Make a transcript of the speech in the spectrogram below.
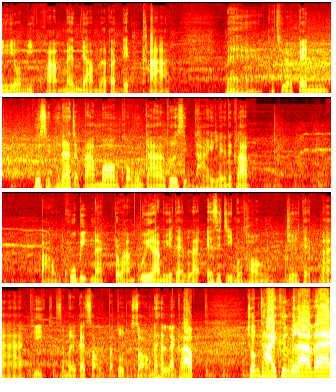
นี้ว่ามีความแม่นยำแล้วก็เด็ดขาดแม่ก็ถือว่าเป็นผู้ตัดสินที่น่าจับตามองของวงการผู้ตัดสินไทยเลยนะครับ เป่าคู่บิ๊กแมตช์ระหว่างบุรีรัมย์ยูไนเต็ดและ SCG เมืองทองยูไนเต็ดมาที่เสมอกัน 2 ประตูต่อ2นั่นแหละครับ ช่วงท้ายครึ่งเวลาแรก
